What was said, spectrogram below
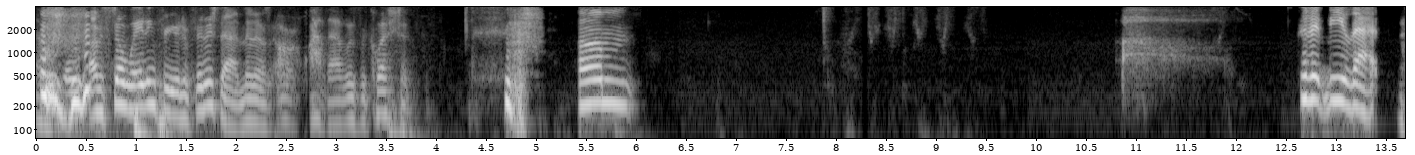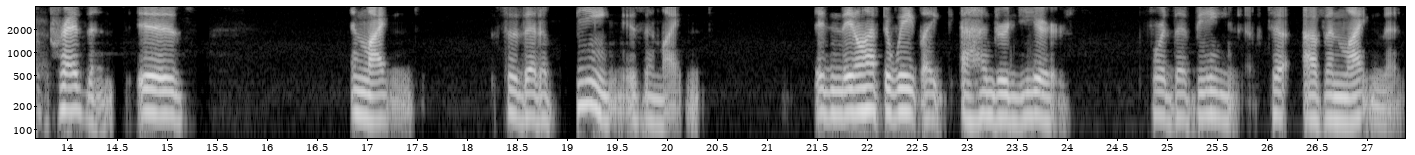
I was, so, I was so waiting for you to finish that, and then I was, oh wow, that was the question. um, could it be that the presence is enlightened so that a being is enlightened. And they don't have to wait like a hundred years for the being to, of enlightenment.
